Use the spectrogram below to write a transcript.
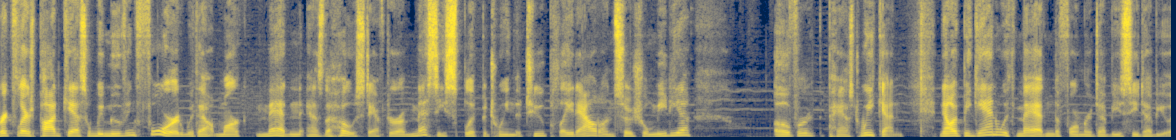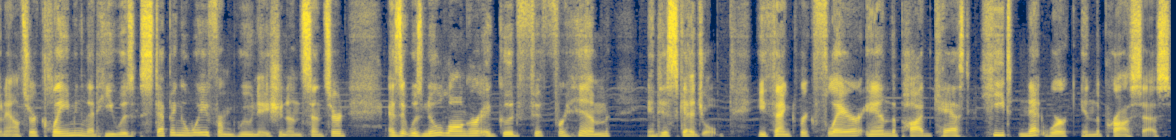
Ric Flair's podcast will be moving forward without Mark Madden as the host after a messy split between the two played out on social media over the past weekend. Now, it began with Madden, the former WCW announcer, claiming that he was stepping away from Woo Nation Uncensored as it was no longer a good fit for him and his schedule. He thanked Ric Flair and the podcast Heat Network in the process.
